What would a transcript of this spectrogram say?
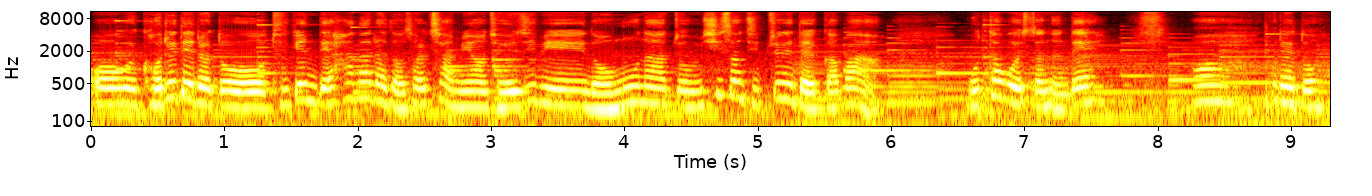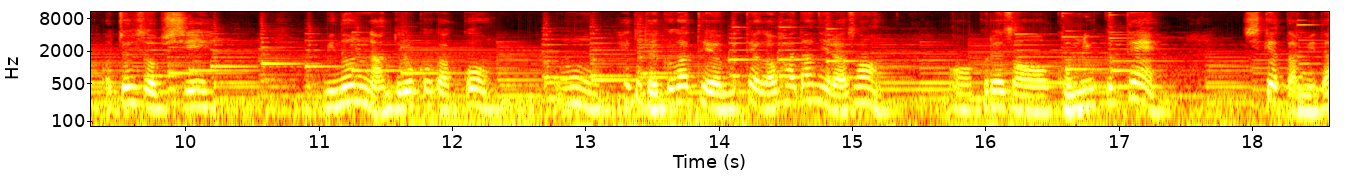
어, 그 거리대로도 두 개인데 하나를 더 설치하면 저희 집이 너무나 좀 시선 집중이 될까봐 못하고 있었는데 아 그래도 어쩔 수 없이 민원은 안 들어올 것 같고 음, 해도 될 것 같아요. 밑에가 화단이라서. 어, 그래서 고민 끝에 시켰답니다.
